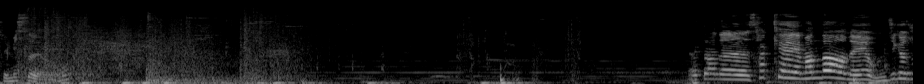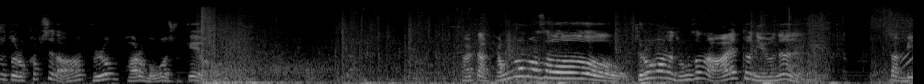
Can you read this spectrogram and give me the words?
재밌어요. 일단은 사캠 한 다음에 움직여주도록 합시다. 블록 바로 먹어줄게요. 자, 일단 병 넘어서 들어가는 동선을 안 했던 이유는 일단 미,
